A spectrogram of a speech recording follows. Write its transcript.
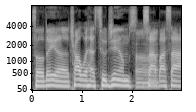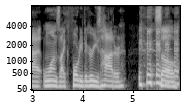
so they uh Trotwood has two gyms Uh-huh. side by side. One's like forty degrees hotter. so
